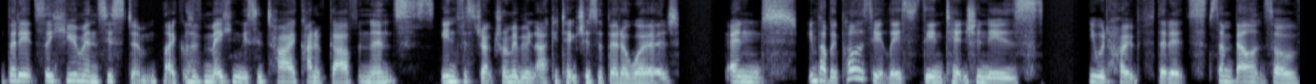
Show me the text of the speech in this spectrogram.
but it's a human system, like of making this entire kind of governance infrastructure, or maybe an architecture is a better word. And in public policy, at least, the intention is you would hope that it's some balance of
